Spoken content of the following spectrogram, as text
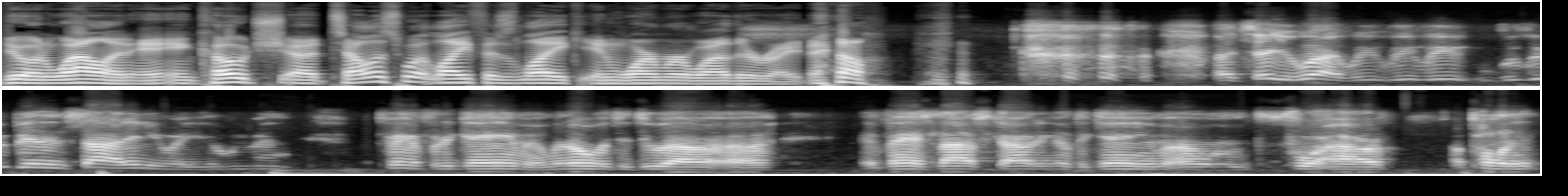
Doing well. And, and Coach, uh, tell us what life is like in warmer weather right now. I tell you what, we we we we've been inside anyway. We've been preparing for the game and went over to do our uh, advanced live scouting of the game um, for our opponent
